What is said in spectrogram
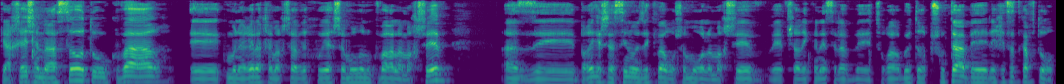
כי אחרי שנעשה אותו הוא כבר, אה, כמו נראה לכם עכשיו איך הוא יהיה שמור לנו כבר על המחשב, אז אה, ברגע שעשינו את זה כבר הוא שמור על המחשב ואפשר להיכנס אליו בצורה הרבה יותר פשוטה בלחיצת כפתור.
